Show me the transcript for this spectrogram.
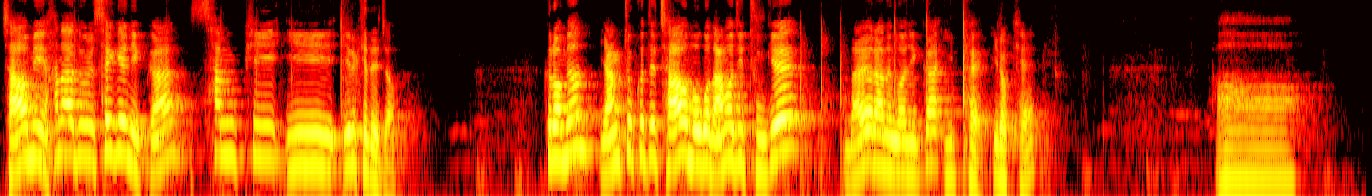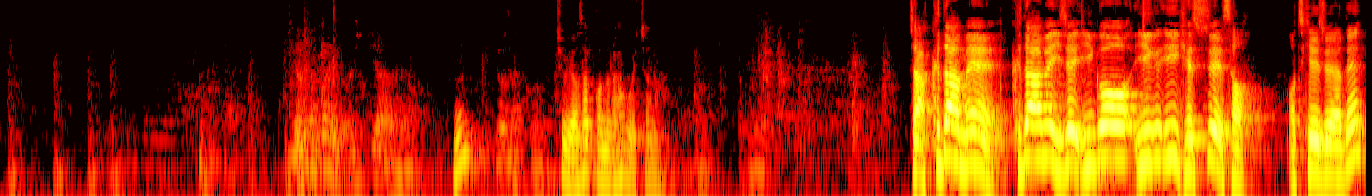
자음이 하나, 둘, 세 개니까 3P2 이렇게 되죠. 그러면 양쪽 끝에 자음 오고 나머지 두 개 나열하는 거니까 2팩 이렇게. 아? 응? 지금 여섯 건으로 하고 있잖아. 자, 그 다음에, 그 다음에 이제 이거, 이, 이 개수에서 어떻게 해줘야 돼?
